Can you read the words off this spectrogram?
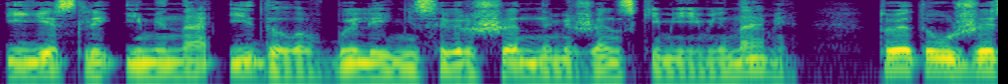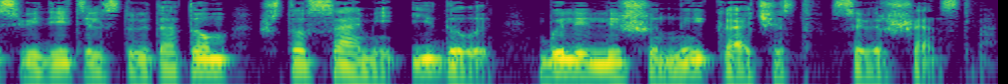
и если имена идолов были несовершенными женскими именами, то это уже свидетельствует о том, что сами идолы были лишены качеств совершенства.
